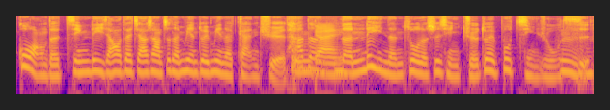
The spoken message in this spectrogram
过往的经历，然后再加上真的面对面的感觉，他的能力能做的事情绝对不仅如此。嗯、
